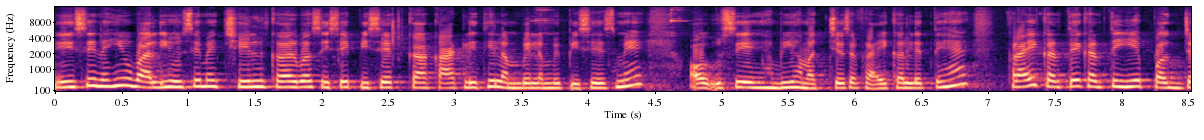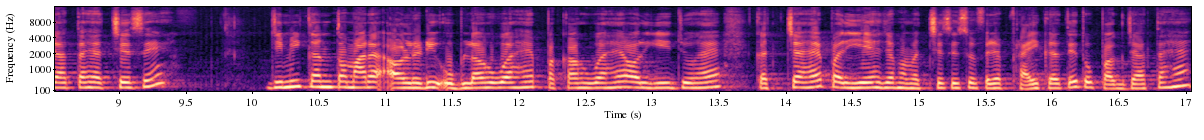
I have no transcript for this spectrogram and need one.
इसे नहीं उबाली उसे मैं छील कर बस इसे पीसेस का काट ली थी लंबे लंबे पीसेस में और उसे भी हम अच्छे से फ्राई कर लेते हैं। फ्राई करते करते ये पक जाता है अच्छे से। जिमी कन तो हमारा ऑलरेडी उबला हुआ है, पका हुआ है और ये जो है कच्चा है, पर ये है जब हम अच्छे से इसे फिर फ्राई करते तो पक जाता है।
